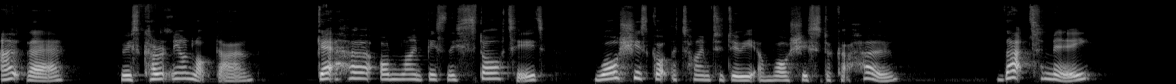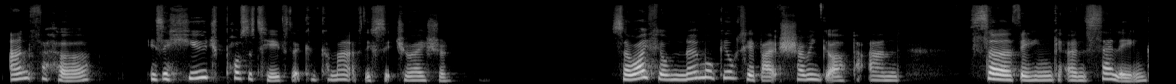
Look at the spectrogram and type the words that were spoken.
out there who is currently on lockdown get her online business started while she's got the time to do it and while she's stuck at home, that to me and for her is a huge positive that can come out of this situation. So I feel no more guilty about showing up and serving and selling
